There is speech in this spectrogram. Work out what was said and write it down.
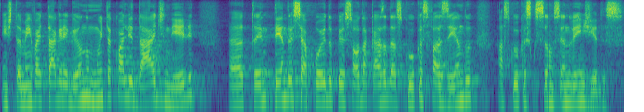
a gente também vai estar tá agregando muita qualidade nele, uh, tendo esse apoio do pessoal da Casa das Cucas fazendo as cucas que estão sendo vendidas.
